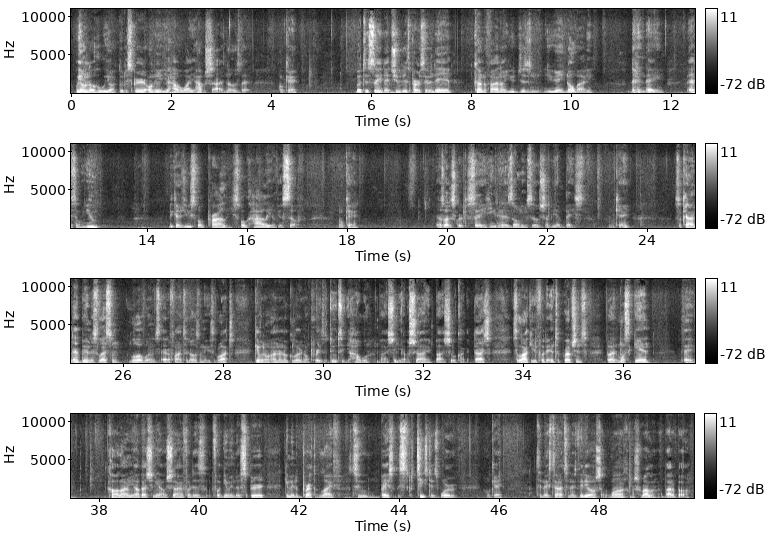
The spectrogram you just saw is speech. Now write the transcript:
We don't know who we are through the spirit. Only Yahweh Yahweh Shai knows that. Okay. But to say that you this person and then come to find out you just you ain't nobody, then they that's on you. Because you spoke proudly, spoke highly of yourself. Okay. That's what the scriptures say. He that has on himself shall be abased. Okay. So, kind that being this lesson, Lord willing, edifying to those that make us watch. Giving no honor, no glory, no praise due to Yahweh by Hashem Yahushai, by Shabakakadash. Salaki for the interruptions. But once again, hey, call on Yahweh Hashem Yahushai for this, for giving the spirit, give me the breath of life to basically teach this word. Okay. Till next time, to next video, Shalom, Kamasharala, about a ball.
